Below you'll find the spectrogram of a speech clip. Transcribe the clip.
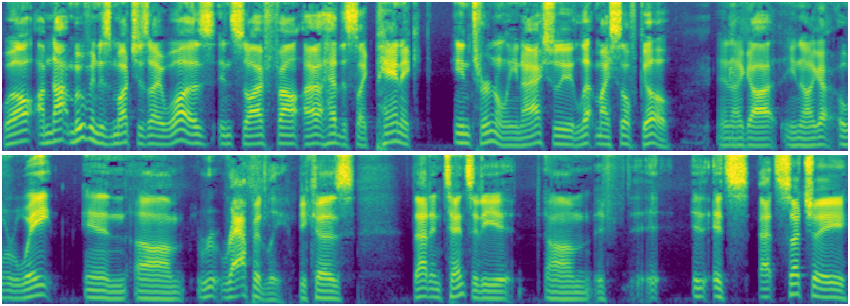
Well, I'm not moving as much as I was, and so I found I had this like panic internally, and I actually let myself go, and I got you know I got overweight in um, r- rapidly because that intensity, um, if it, it, it's at such a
